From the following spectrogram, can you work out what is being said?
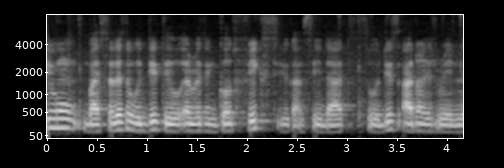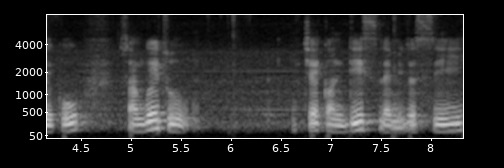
even by selecting with detail everything got fixed you can see that. So this add-on is really, cool. So i'm going to check on this. Let me just see.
